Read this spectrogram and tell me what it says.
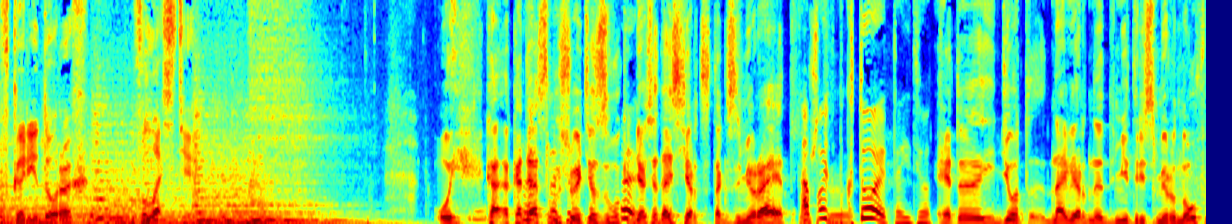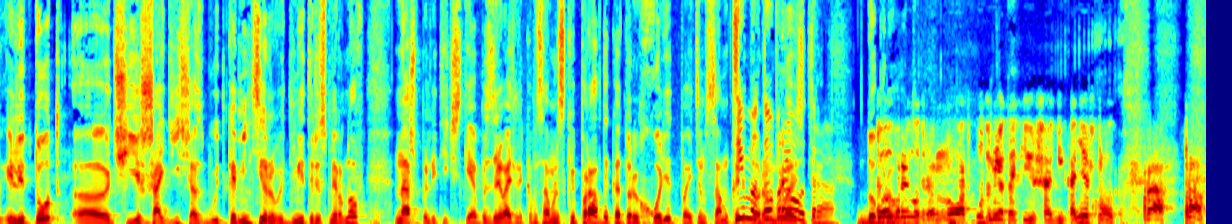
В коридорах власти. Ой, когда я слышу эти звуки, у меня всегда сердце так замирает. А что... кто это идет? Это идет, наверное, Дмитрий Смирнов или тот, э, чьи шаги сейчас будет комментировать Дмитрий Смирнов, наш политический обозреватель «Комсомольской правды», который ходит по этим самым Тима, коридорам доброе власти. утро. Доброе, доброе утро. утро. Ну, откуда у меня такие шаги? Конечно, прав, прав,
